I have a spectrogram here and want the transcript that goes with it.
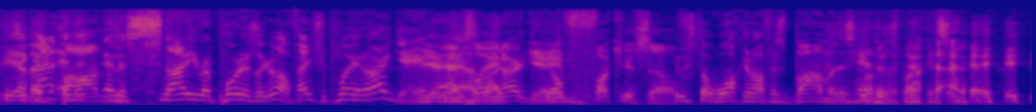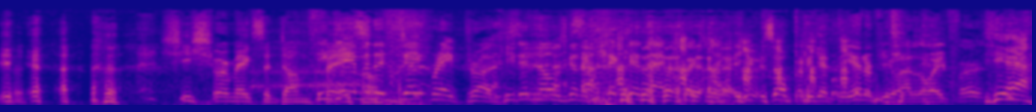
Yeah, got and, the, bombed. and the snotty reporter's like, well, thanks for playing our game." Yeah, He's playing like- our Go game. fuck yourself. He was still walking off his bomb with his hands in his pockets. She sure makes a dumb He face. gave her the date rape drug. He didn't know it was going to kick in that quickly. he was hoping to get the interview out of the way first. yeah.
